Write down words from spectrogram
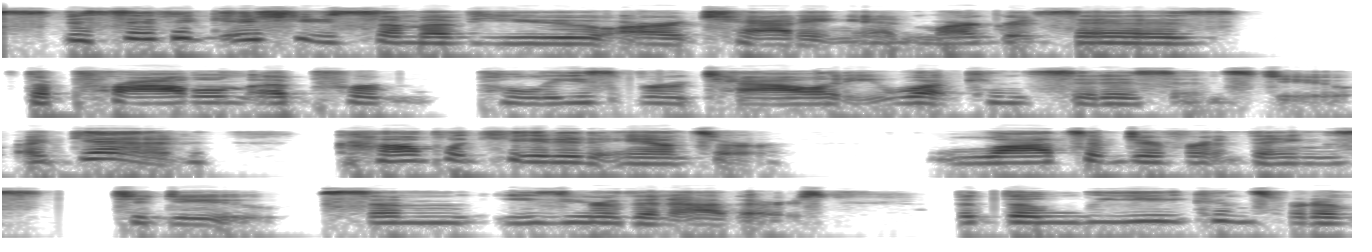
specific issues some of you are chatting in. Margaret says, the problem of police brutality, what can citizens do? Again, complicated answer. lots of different things to do, some easier than others, but the league can sort of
